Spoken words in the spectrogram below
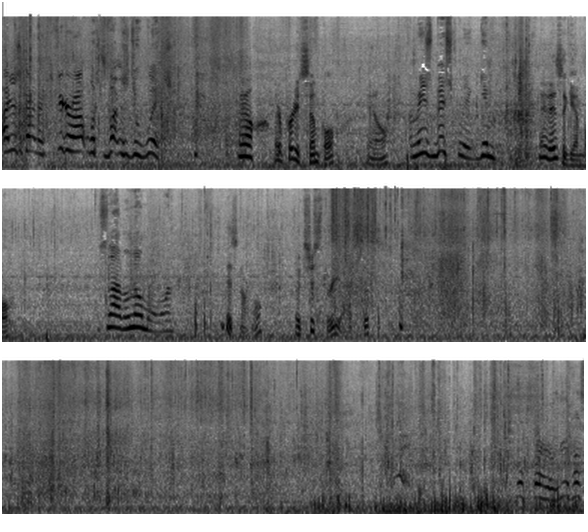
I just gotta figure out which buttons do which. Well, they're pretty simple, you know. I mean, it's basically a gimbal. It is a gimbal. It's not a normal one. It is normal. It's just three axis. Look there, it has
